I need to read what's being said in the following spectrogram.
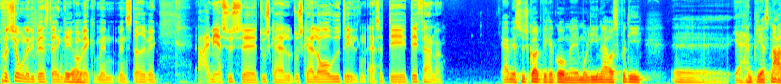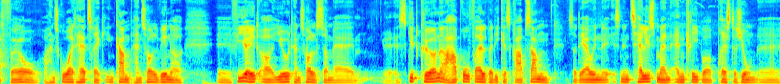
position af de bedste angriber væk, men, men stadigvæk. Nej, men jeg synes, øh, du skal, have, du skal have lov at uddele den. Altså, det, det er fair nok. Ja, men jeg synes godt, vi kan gå med Molina, også fordi øh, ja, han bliver snart 40 år, og han scorer et hat i en kamp. Hans hold vinder øh, 4-1, og i øvrigt hans hold, som er Øh, skidt kørende og har brug for alt, hvad de kan skrabe sammen. Så det er jo en, øh, sådan en talisman-angriber-præstation. Øh,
